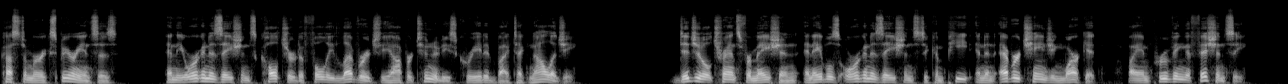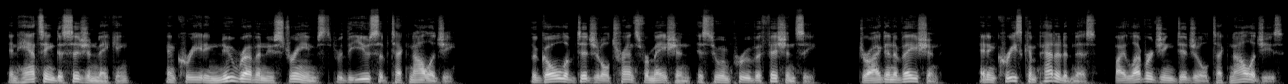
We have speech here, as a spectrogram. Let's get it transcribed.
customer experiences, and the organization's culture to fully leverage the opportunities created by technology. Digital transformation enables organizations to compete in an ever changing market by improving efficiency enhancing decision making, and creating new revenue streams through the use of technology. The goal of digital transformation is to improve efficiency, drive innovation, and increase competitiveness by leveraging digital technologies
